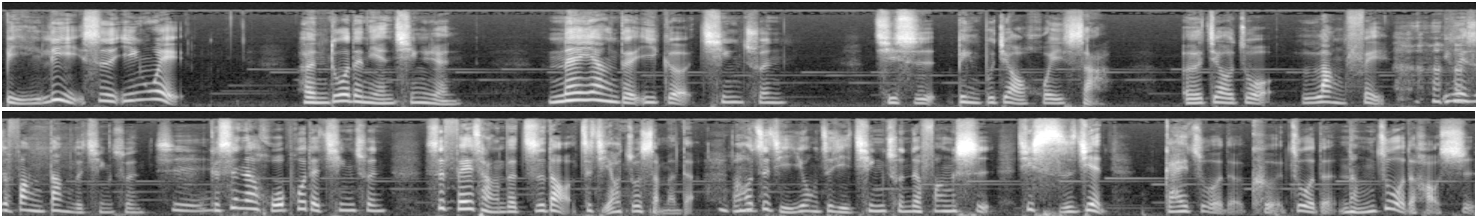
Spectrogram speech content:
比例，是因为很多的年轻人那样的一个青春，其实并不叫挥洒，而叫做浪费，因为是放荡的青春。是，可是呢，活泼的青春是非常的知道自己要做什么的，然后自己用自己青春的方式去实践该做的、可做的、能做的好事，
